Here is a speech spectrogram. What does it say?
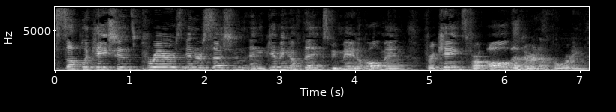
supplications, prayers, intercession, and giving of thanks be made of all men, for kings, for all that are in authority,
